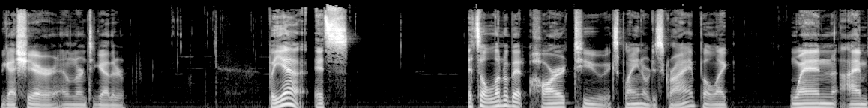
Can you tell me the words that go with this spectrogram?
we gotta share and learn together. But yeah, it's it's a little bit hard to explain or describe, but like when I'm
